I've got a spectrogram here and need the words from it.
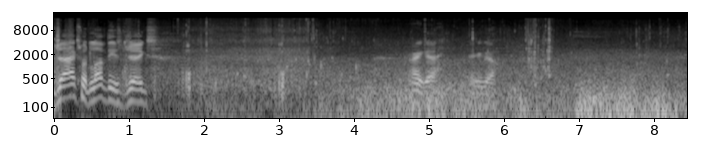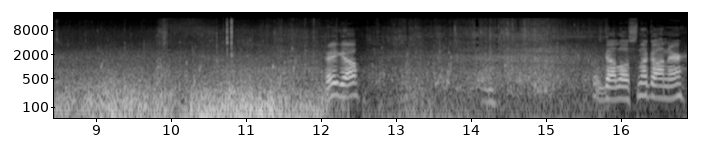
Jacks would love these jigs. All right, guy. There you go. There you go. It's got a little snook on there.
